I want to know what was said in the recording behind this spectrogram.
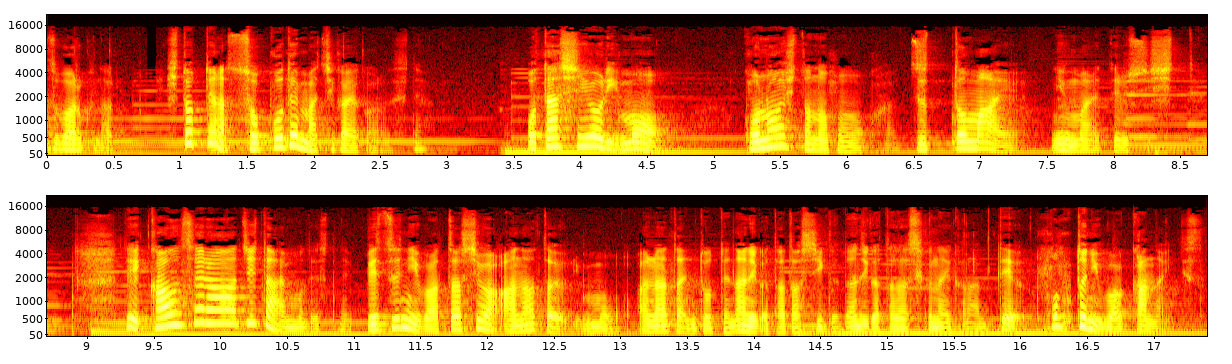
ず悪くなる。人っていうのはそこで間違いがあるんですね。私よりもこの人の方がずっと前に生まれてるし知ってる。でカウンセラー自体もですね別に私はあなたよりもあなたにとって何が正しいか何が正しくないかなんて本当に分かんないんです。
